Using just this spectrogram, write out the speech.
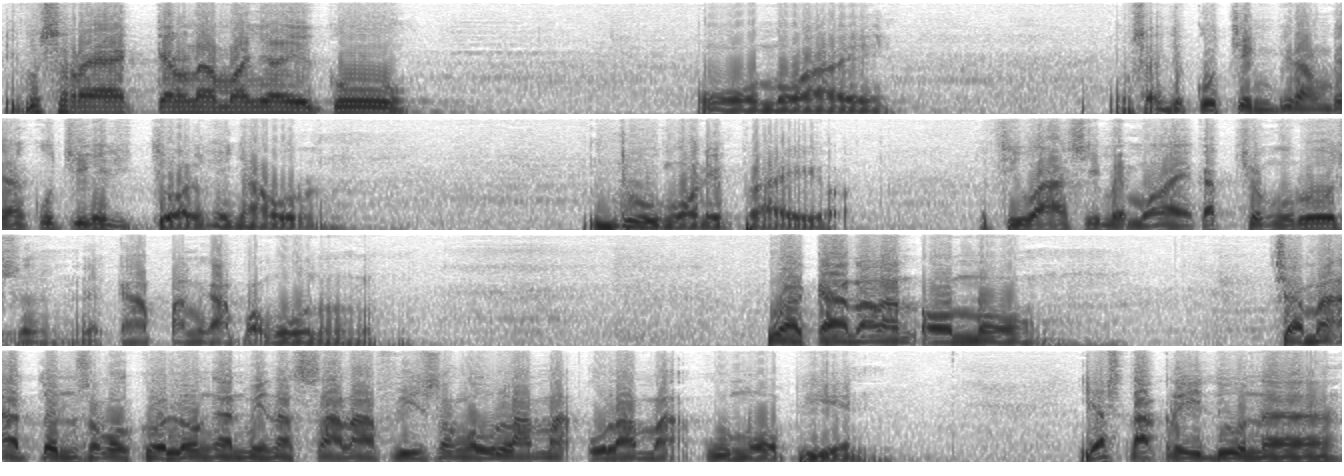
Iku serekel namanya iku oh no ae di kucing pirang-pirang kucingnya didol nyaur. Ndungone bae kok. Diwasi mek malaikat jo ngurus kapan kapok ngono. Wa kanalan jamaatun sapa golongan minas salafi sanga ulama-ulama kuno biyen. Yastakriduna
